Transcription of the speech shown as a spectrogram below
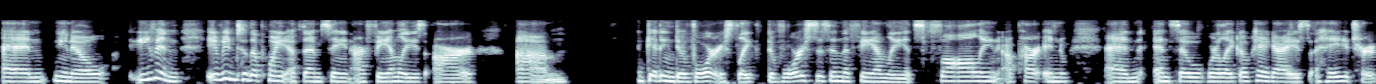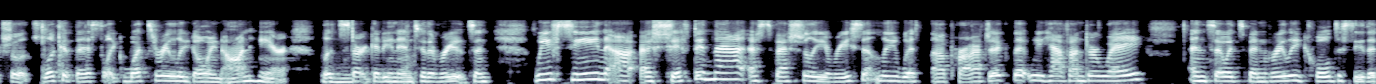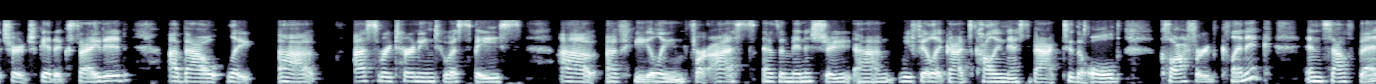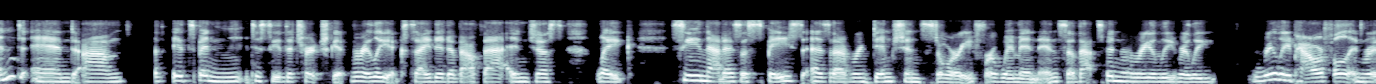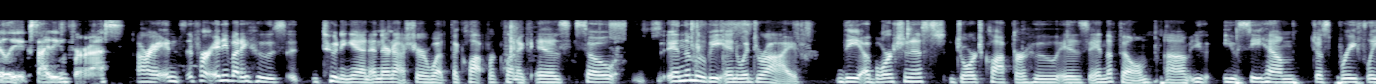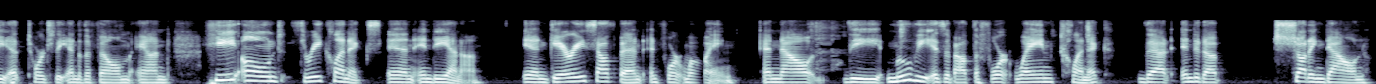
And you know even even to the point of them saying our families are um getting divorced. Like divorce is in the family. It's falling apart. And and and so we're like okay guys hey church let's look at this. Like what's really going on here? Let's mm-hmm. start getting into the roots. And we've seen a, a shift in that especially recently with a project that we have underway. And so it's been really cool to see the church get excited about like uh, us returning to a space uh, of healing for us as a ministry. Um, we feel like God's calling us back to the old Klopfer Clinic in South Bend. And um, it's been neat to see the church get really excited about that and just like seeing that as a space as a redemption story for women. And so that's been really, really really powerful and really exciting for us. All right. And for anybody who's tuning in and they're not sure what the Klopfer Clinic is, so in the movie Inwood Drive, the abortionist George Klopfer, who is in the film, um, you you see him just briefly at towards the end of the film, and he owned three clinics in Indiana, in Gary, South Bend, and Fort Wayne. And now the movie is about the Fort Wayne clinic that ended up shutting down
